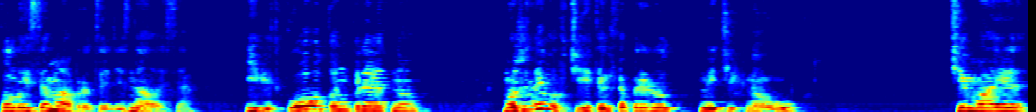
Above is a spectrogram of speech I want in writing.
коли сама про це дізналася. І від кого конкретно? Можливо, вчителька природничих наук. Чи має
